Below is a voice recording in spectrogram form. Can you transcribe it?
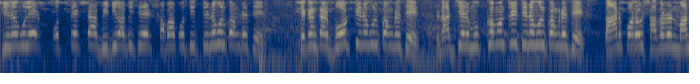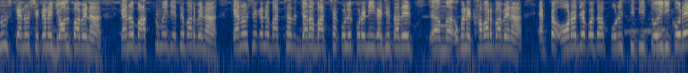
তৃণমূলের প্রত্যেকটা বিডিও অফিসের সভাপতি তৃণমূল কংগ্রেসের। সেখানকার বোর্ড তৃণমূল কংগ্রেসের, রাজ্যের মুখ্যমন্ত্রী তৃণমূল কংগ্রেসের। তারপরেও সাধারণ মানুষ কেন সেখানে জল পাবে না? কেন বাথরুমে যেতে পারবে না? কেন সেখানে বাচ্চা, যারা বাচ্চা কোলে করে নিয়ে গেছে তাদের ওখানে খাবার পাবে না? একটা অরাজকতা পরিস্থিতি তৈরি করে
